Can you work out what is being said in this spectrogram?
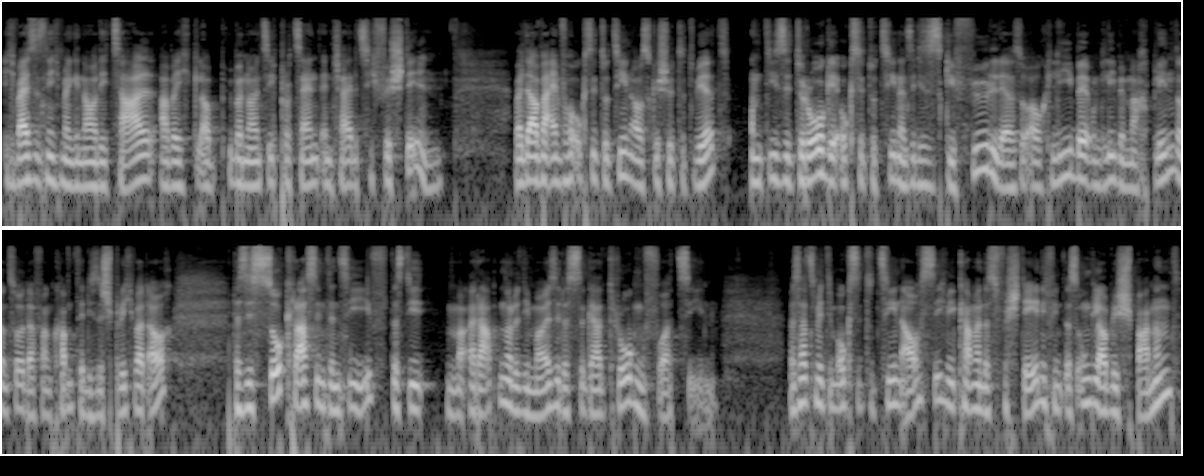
ich weiß jetzt nicht mehr genau die Zahl, aber ich glaube über 90 Prozent entscheidet sich für Stillen, weil da aber einfach Oxytocin ausgeschüttet wird und diese Droge Oxytocin, also dieses Gefühl, der so auch Liebe und Liebe macht blind und so, davon kommt ja dieses Sprichwort auch das ist so krass intensiv, dass die Ratten oder die Mäuse das sogar Drogen vorziehen. Was hat es mit dem Oxytocin auf sich? Wie kann man das verstehen? Ich finde das unglaublich spannend.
